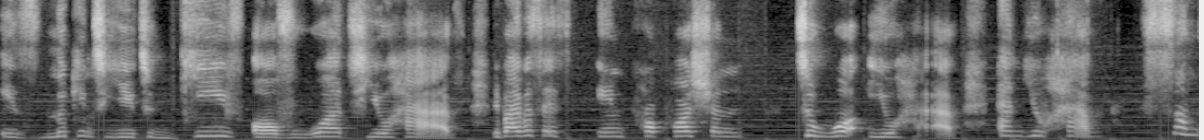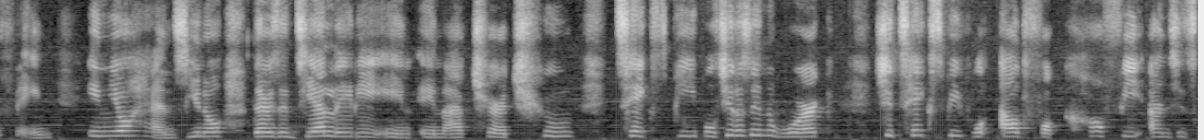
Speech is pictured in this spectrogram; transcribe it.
is looking to you to give of what you have. The Bible says, in proportion to what you have, and you have something in your hands. You know, there's a dear lady in, in our church who takes people, she doesn't work, she takes people out for coffee and she's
